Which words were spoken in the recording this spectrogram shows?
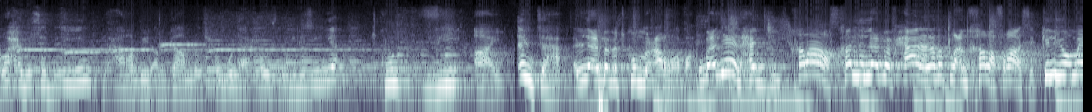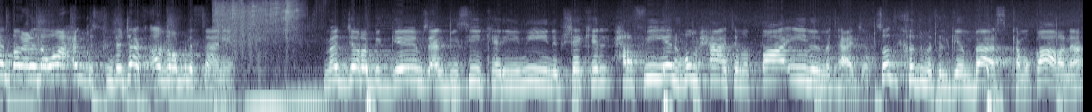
71 بالعربي الأرقام لو تحولها حروف إنجليزية تكون VI انتهى. اللعبة بتكون معربة. وبعدين حجي. خلاص خلي اللعبة في حالها لا تطلع نخله في راسك. كل يومين طلع لنا واحد باستنتاجات أغرب من الثانية. متجر Epic Games على ال PC كريمين بشكل حرفيا هم حاتم الطائي للمتاجر. صدق خدمة ال Game Pass كمقارنة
